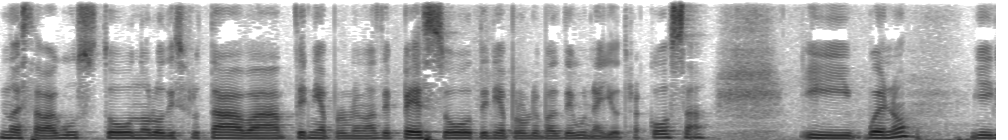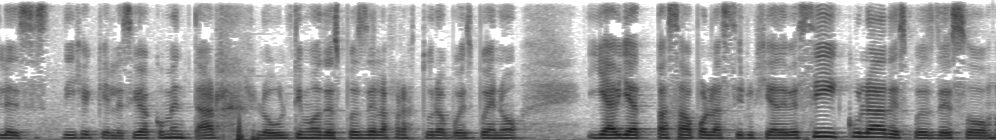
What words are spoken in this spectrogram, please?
no estaba a gusto, no lo disfrutaba, tenía problemas de peso, tenía problemas de una y otra cosa. Y bueno, y les dije que les iba a comentar lo último después de la fractura, pues bueno, ya había pasado por la cirugía de vesícula, después de eso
